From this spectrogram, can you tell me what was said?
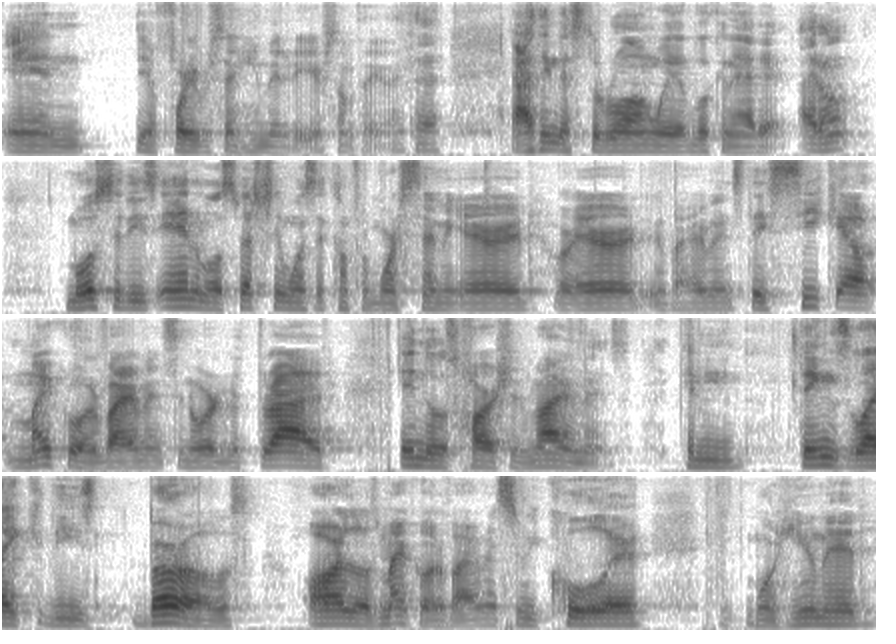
and you know 40% humidity or something like that. I think that's the wrong way of looking at it. I don't. Most of these animals, especially ones that come from more semi-arid or arid environments, they seek out microenvironments in order to thrive in those harsh environments. And things like these burrows are those microenvironments to be cooler, more humid,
